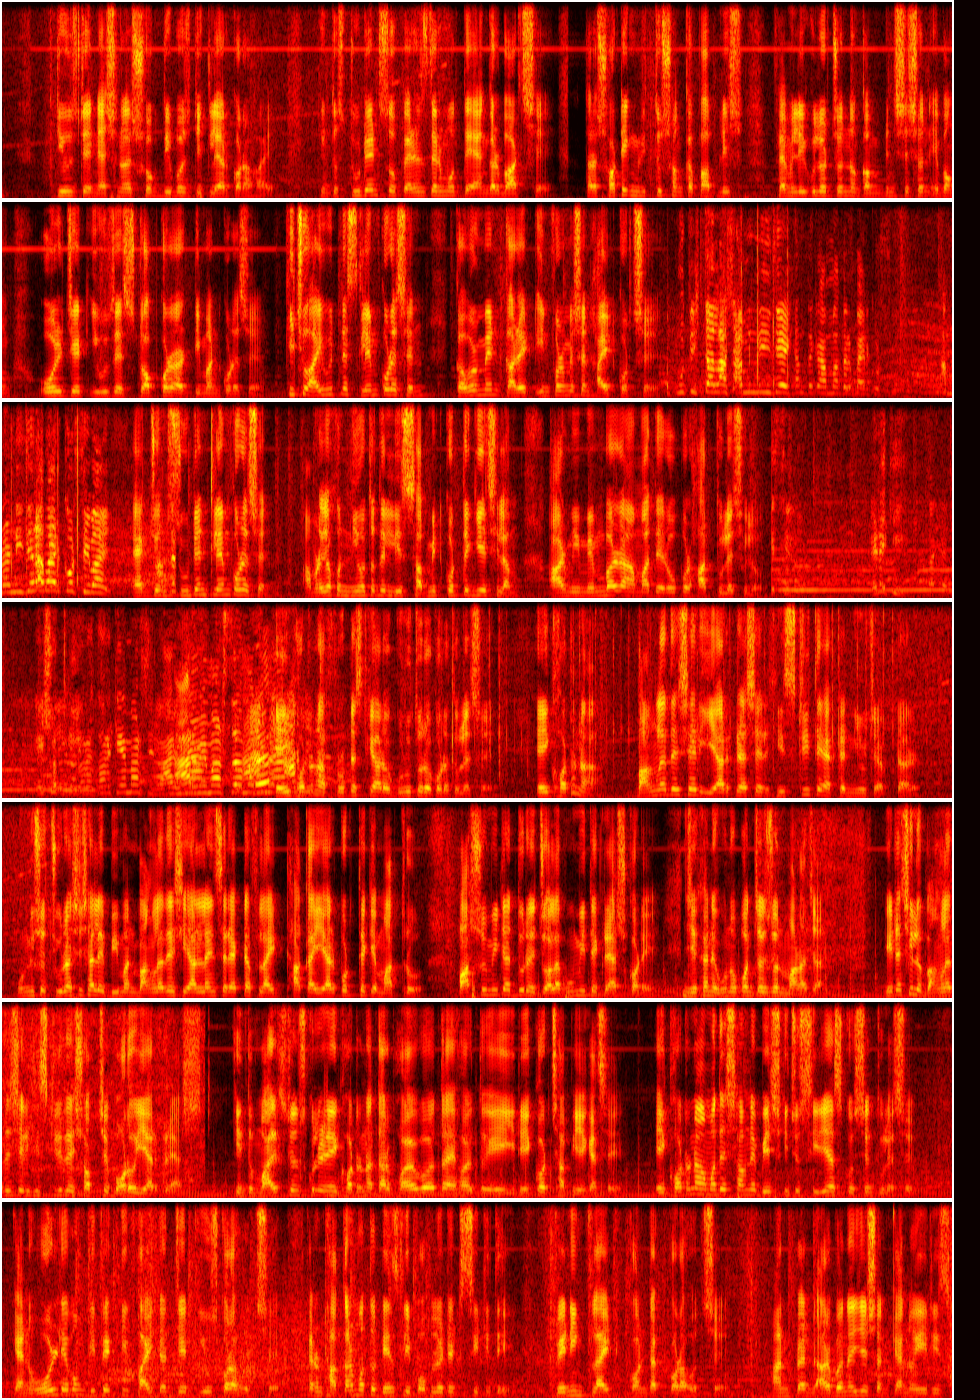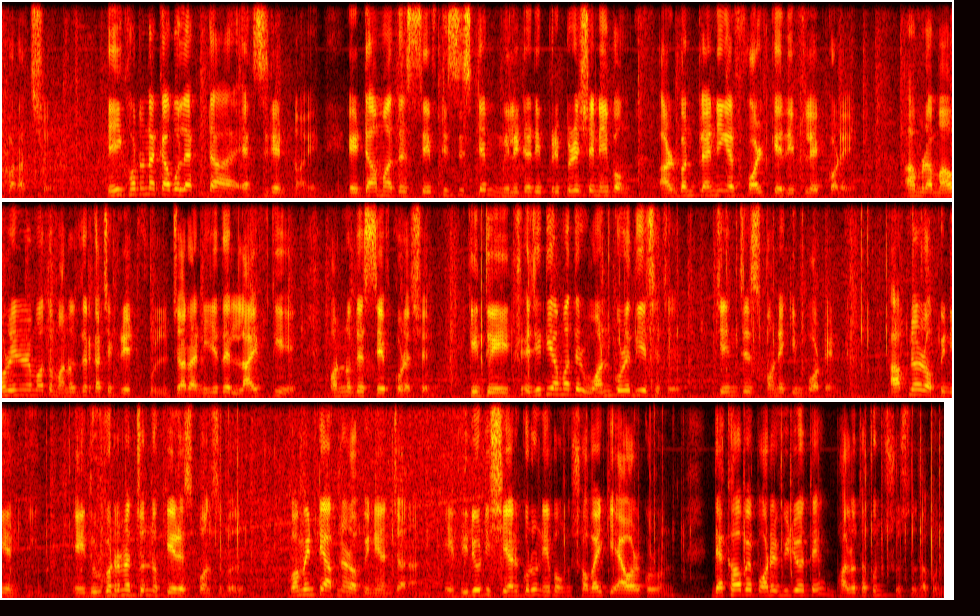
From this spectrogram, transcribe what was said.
টিউসডে ন্যাশনাল শোক দিবস ডিক্লেয়ার করা হয়। কিন্তু স্টুডেন্টস ও প্যারেন্টসদের মধ্যে অ্যাঙ্গার বাড়ছে। তারা সঠিক মৃত্যুর সংখ্যা পাবলিশ ফ্যামিলিগুলোর জন্য কম্পেনসেশন এবং ওল্ড জেট ইউজে স্টপ করার ডিমান্ড করেছে। কিছু আই উইটনেস ক্লেম করেছেন গভর্নমেন্ট কারেক্ট ইনফরমেশন হাইড করছে। পঁচিশটা লাশ আমি নিজে এখান থেকে আমাদের বাইর করছি। আমরা নিজেরা বাইর করছি ভাই। একজন স্টুডেন্ট ক্লেম করেছেন আমরা যখন নিহতদের লিস্ট সাবমিট করতে গিয়েছিলাম আর্মি মেম্বাররা আমাদের ওপর হাত তুলেছিল। এটা কি? এই ঘটনা প্রোটেস্টকে আরও গুরুতর করে তুলেছে। এই ঘটনা বাংলাদেশের এয়ার ক্র্যাশের হিস্ট্রিতে একটা নিউ চ্যাপ্টার উনিশশো চুরাশি সালে বিমান বাংলাদেশ এয়ারলাইন্সের একটা ফ্লাইট ঢাকা এয়ারপোর্ট থেকে মাত্র পাঁচশো মিটার দূরে জলাভূমিতে ক্র্যাশ করে যেখানে উনপঞ্চাশ জন মারা যান। এটা ছিল বাংলাদেশের হিস্ট্রিতে সবচেয়ে বড় এয়ার ক্র্যাশ কিন্তু মাইলস্টোন স্কুলের এই ঘটনা তার ভয়াবহতায় হয়তো এই রেকর্ড ছাপিয়ে গেছে। এই ঘটনা আমাদের সামনে বেশ কিছু সিরিয়াস কোশ্চেন তুলেছে। কেন ওল্ড এবং ডিফেক্টিভ ফাইটার জেট ইউজ করা হচ্ছে? কেন ঢাকার মতো ডেন্সলি পপুলেটেড সিটিতে ট্রেনিং ফ্লাইট কন্ডাক্ট করা হচ্ছে? আনপ্ল্যান্ড আরবানাইজেশন কেন এই রিস্ক বাড়াচ্ছে? এই ঘটনা কেবল একটা অ্যাক্সিডেন্ট নয়। এটা আমাদের সেফটি সিস্টেম মিলিটারি প্রিপারেশন এবং আরবান প্ল্যানিংয়ের ফল্টকে রিফ্লেক্ট করে। আমরা মাউরিনের মতো মানুষদের কাছে গ্রেটফুল যারা নিজেদের লাইফ দিয়ে অন্যদের সেভ করেছে। কিন্তু এই ট্র্যাজেডি আমাদের ওয়ান করে দিয়েছে যে চেঞ্জেস অনেক ইম্পর্ট্যান্ট আপনার অপিনিয়ন কি? এই দুর্ঘটনার জন্য কে রেসপন্সিবল কমেন্টে আপনার অপিনিয়ন জানান। এই ভিডিওটি শেয়ার করুন এবং সবাইকে অ্যাওয়ার করুন। দেখা হবে পরের ভিডিওতে ভালো থাকুন, সুস্থ থাকুন।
